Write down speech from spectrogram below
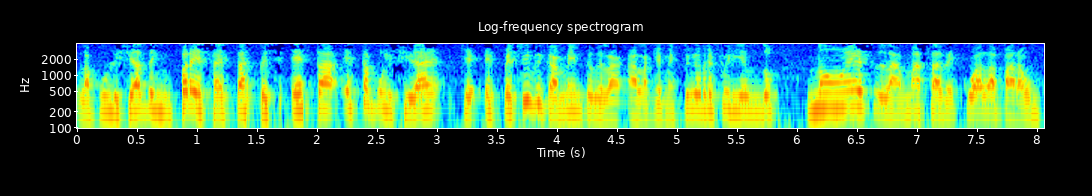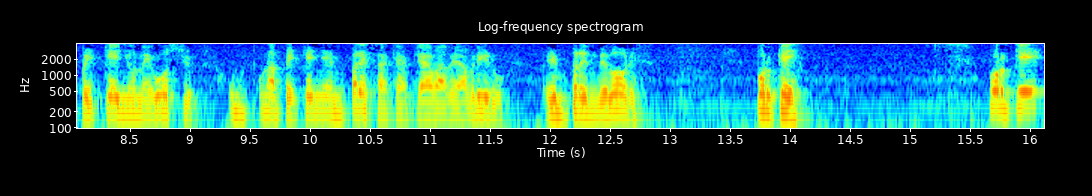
la publicidad de impresa, esta, esta, esta publicidad que específicamente a la que me estoy refiriendo, no es la más adecuada para un pequeño negocio, una pequeña empresa que acaba de abrir, emprendedores. ¿Por qué? Porque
